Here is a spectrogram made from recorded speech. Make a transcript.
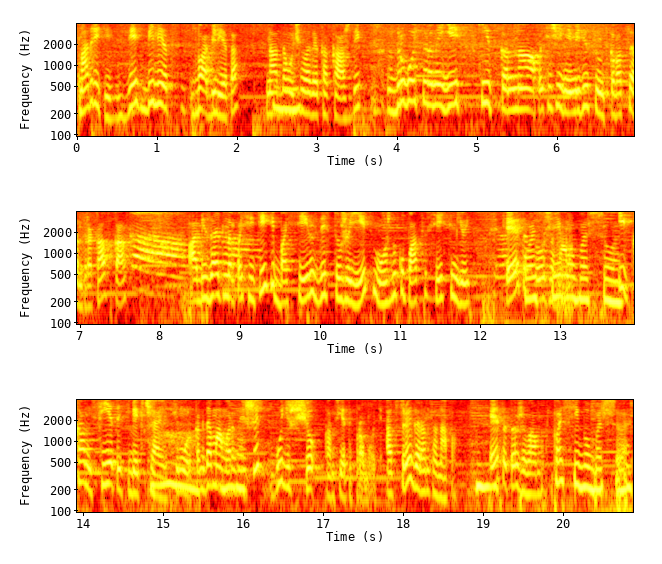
Смотрите, здесь билет, два билета на одного человека каждый. С другой стороны, есть скидка на посещение медицинского центра «Кавказ». Обязательно посетите, бассейн здесь тоже есть, можно купаться всей семьей. Это тоже Спасибо вам. большое. И конфеты тебе к чаю, Тимур. Когда мама разрешит, будешь еще конфеты пробовать. От «Стройгарант Анапа». Это тоже вам. Спасибо большое.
